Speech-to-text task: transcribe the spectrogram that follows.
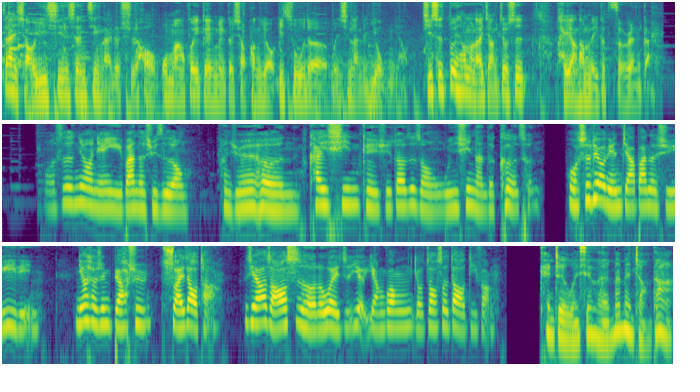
在小一新生进来的时候，我们会给每个小朋友一株的文心兰的幼苗，其实对他们来讲就是培养他们的一个责任感。我是六年乙班的徐子龙，感觉很开心，可以学到这种文心兰的课程。我是六年甲班的徐艺林，你要小心不要去摔到它，而且要找到适合的位置，有阳光有照射到的地方。看着文心兰慢慢长大，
